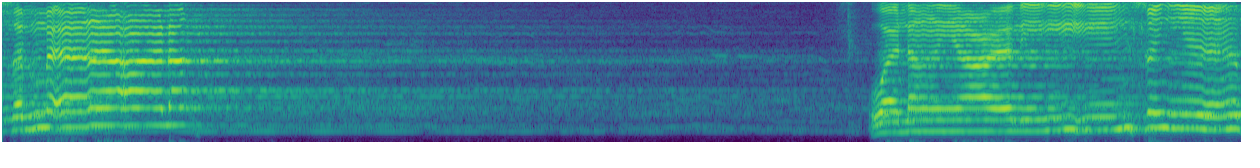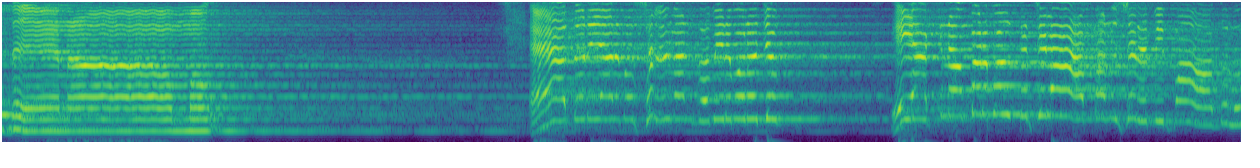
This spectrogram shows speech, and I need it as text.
সাল্লি আলা ولا علي سيدنا مو- এ দুনিয়ার মুসলমান গভীর মনোযোগ এই এক নম্বর বলতেছিলাম মানুষের বিপদ হলো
